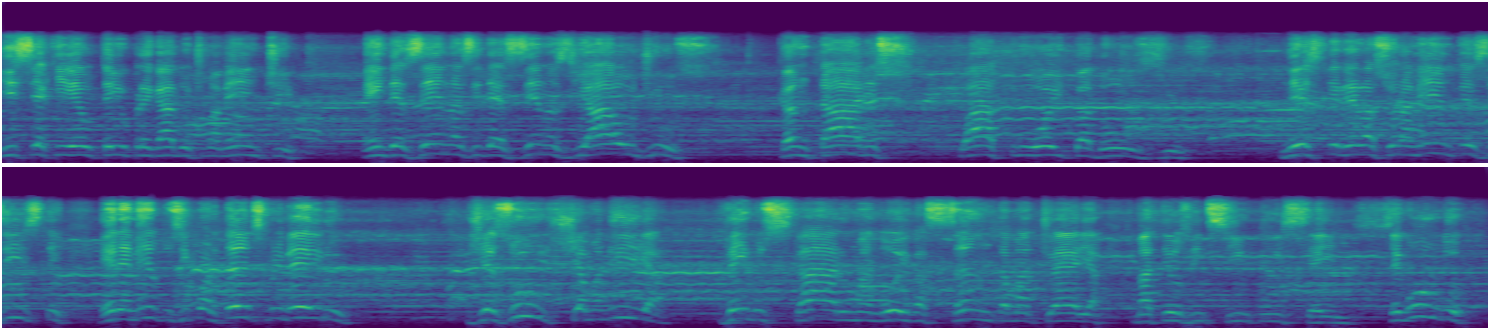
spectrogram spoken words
Isso é que eu tenho pregado ultimamente em dezenas e dezenas de áudios. Cantares 4, 8 a 12. Neste relacionamento existem elementos importantes. Primeiro, Jesus, chamania, vem buscar uma noiva santa, matéria, Mateus 25, 1 e 6. Segundo,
